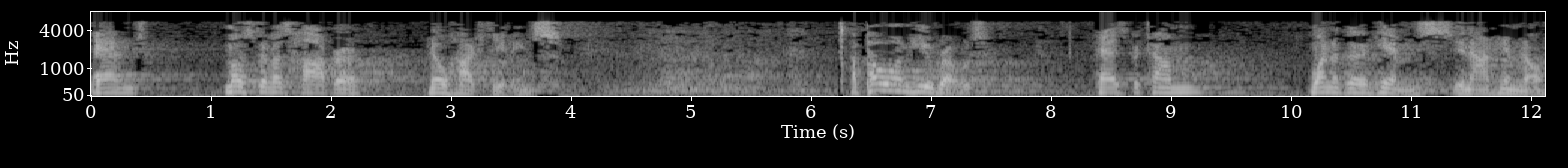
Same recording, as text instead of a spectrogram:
And most of us harbor no hard feelings. A poem he wrote has become one of the hymns in our hymnal.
